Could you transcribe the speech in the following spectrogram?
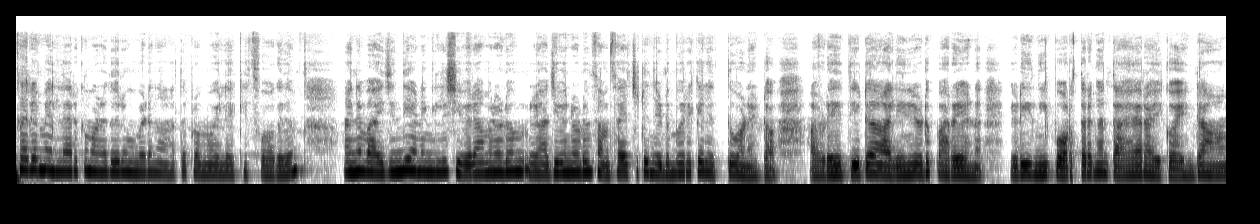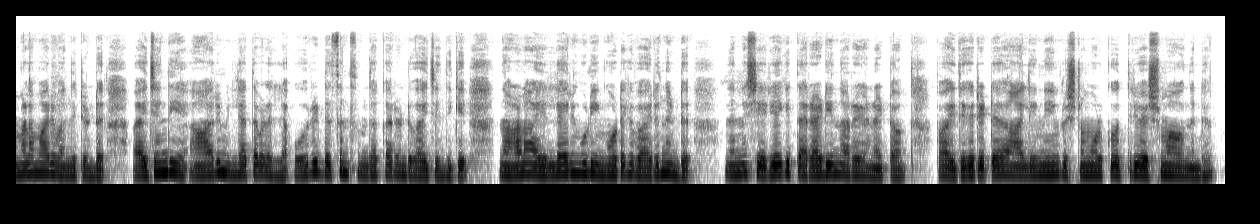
നമസ്കാരം. എല്ലാവർക്കും മഴതൂരം മുമ്പയുടെ നാളത്തെ പ്രൊമോയിലേക്ക് സ്വാഗതം. അങ്ങനെ വൈജന്തി ആണെങ്കിൽ ശിവരാമനോടും രാജീവനോടും സംസാരിച്ചിട്ട് നെടുമ്പൂരക്കൽ എത്തുവാണ് കേട്ടോ. അവിടെ എത്തിയിട്ട് ആലീനയോട് പറയാണ് എടി നീ പുറത്തിറങ്ങാൻ തയ്യാറായിക്കോ? എന്റെ ആങ്ങളമാർ വന്നിട്ടുണ്ട്. വൈജന്തി ആരും ഇല്ലാത്തവളല്ല. ഒരു ഡസൻ സ്വന്തക്കാരുണ്ട് വൈജന്തിക്ക് നാളെ എല്ലാവരും കൂടി ഇങ്ങോട്ടേക്ക് വരുന്നുണ്ട്. എന്നെ ശരിയാക്കി തരാടി എന്ന് പറയാണ് കേട്ടോ. അപ്പോൾ ഇത് കേട്ടിട്ട് ആലീനയും കൃഷ്ണമോൾക്കും ഒത്തിരി വിഷമാവുന്നുണ്ട്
